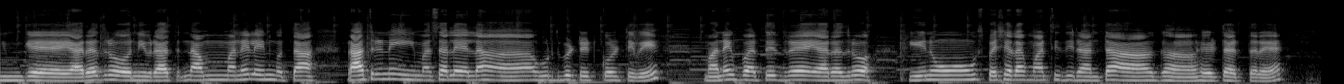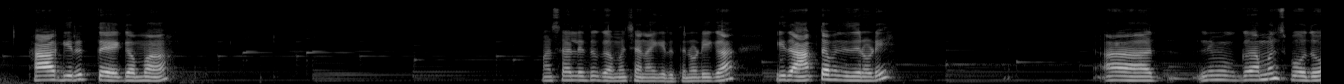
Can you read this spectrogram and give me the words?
ನಿಮಗೆ ಯಾರಾದರೂ ನೀವು ರಾತ್ರಿ ನಮ್ಮ ಮನೇಲಿ ಏನು ಗೊತ್ತಾ, ರಾತ್ರಿನೇ ಈ ಮಸಾಲೆ ಎಲ್ಲ ಹುರಿದ್ಬಿಟ್ಟು ಇಟ್ಕೊಳ್ತೀವಿ. ಮನೆಗೆ ಬರ್ತಿದ್ರೆ ಯಾರಾದರೂ ಏನೋ ಸ್ಪೆಷಲಾಗಿ ಮಾಡ್ತಿದ್ದೀರಾ ಅಂತ ಆಗ ಹೇಳ್ತಾ ಇರ್ತಾರೆ. ಹಾಗಿರುತ್ತೆ ಘಮ. ಮಸಾಲೆದು ಘಮ ಚೆನ್ನಾಗಿರುತ್ತೆ ನೋಡಿ ಈಗ. ಇದು ಆಗ್ತಾ ಬಂದಿದೆ ನೋಡಿ. ನೀವು ಗಮನಿಸ್ಬೋದು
